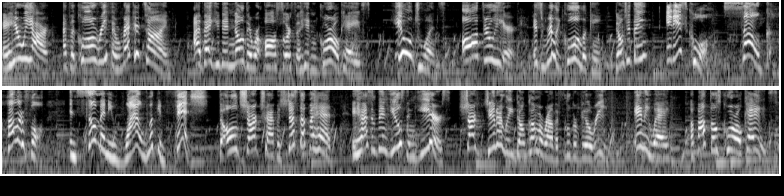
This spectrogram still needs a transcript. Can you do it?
And here we are at the coral reef in record time. I bet you didn't know there were all sorts of hidden coral caves. Huge ones, all through here. It's really cool looking, don't you think? It is cool. So colorful. And so many wild looking fish. The old shark trap is just up ahead. It hasn't been used in years. Sharks generally don't come around the Pflugerville Reef. Anyway, about those coral caves.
